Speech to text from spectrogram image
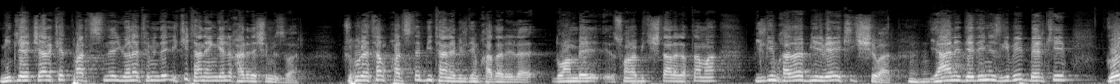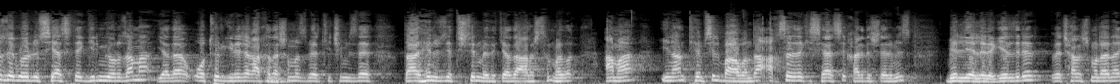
Milliyetçi Hareket Partisi'nde yönetiminde iki tane engelli kardeşimiz var. Cumhuriyet Halk Partisi'nde bir tane bildiğim kadarıyla Doğan Bey sonra bir kişi daha alacaktı ama bildiğim kadarıyla bir veya iki kişi var. Yani dediğiniz gibi belki gözle görülür siyasete girmiyoruz ama ya da o tür girecek arkadaşımız belki içimizde daha henüz yetiştirmedik ya da araştırmadık ama inan temsil babında Aksaray'daki siyasi kardeşlerimiz belli yerlere geldiler ve çalışmalarına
